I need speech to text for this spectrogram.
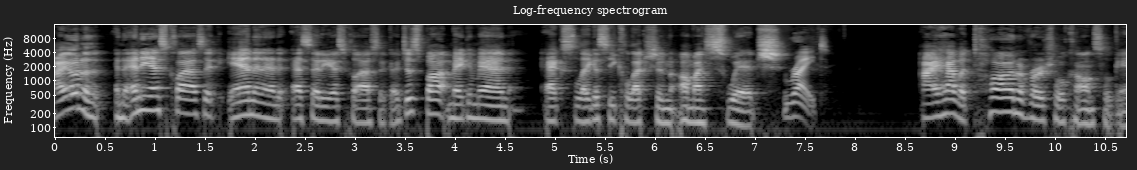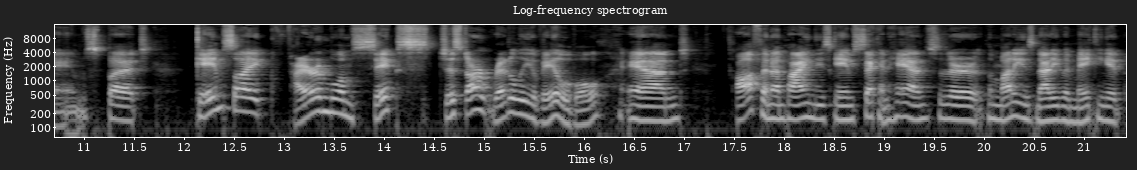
I own a, an NES Classic and an SNES Classic. I just bought Mega Man X Legacy Collection on my Switch. Right. I have a ton of Virtual Console games, but games like Fire Emblem 6 just aren't readily available. And often I'm buying these games secondhand, so they're, the money is not even making it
